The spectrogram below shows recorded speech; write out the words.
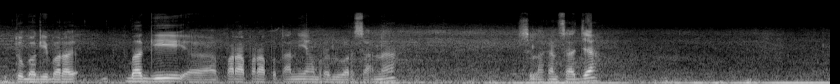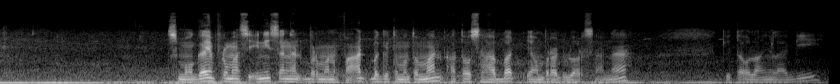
Untuk bagi para bagi uh, para para petani yang berada luar sana silahkan saja. Semoga informasi ini sangat bermanfaat bagi teman-teman atau sahabat yang berada di luar sana. Kita ulangi lagi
